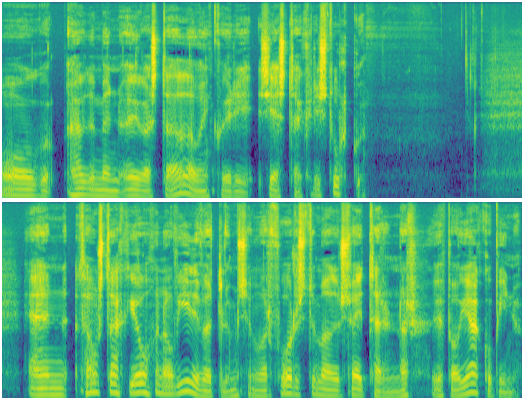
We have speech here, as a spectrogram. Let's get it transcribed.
og hafðu menn augast að á einhverji sérstakri stúlku. En þá stakk Jóhann á Víðivöllum sem var fórustumadur sveitarinnar upp á Jakobínu.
